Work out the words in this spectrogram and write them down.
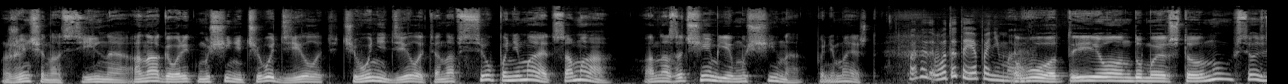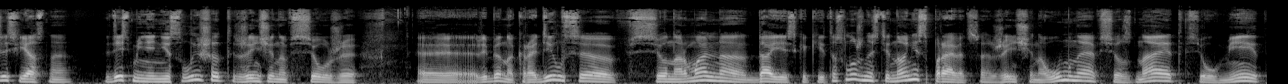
Женщина сильная, она говорит мужчине, чего делать, чего не делать, она все понимает сама. Она зачем ей мужчина, понимаешь ты? Вот это- Вот это я понимаю. Вот, и он думает, что ну все здесь ясно. Здесь меня не слышат, женщина все уже, э, ребенок родился, все нормально, да, есть какие-то сложности, но они справятся. Женщина умная, все знает, все умеет,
